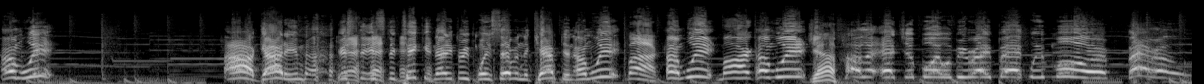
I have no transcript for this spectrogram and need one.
I'm with. Ah, got him. It's the, it's the ticket, 93.7, the captain. I'm with. Buck. I'm with. Mark. I'm with. Jeff. Holla at your boy. We'll be right back with more Farrell.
